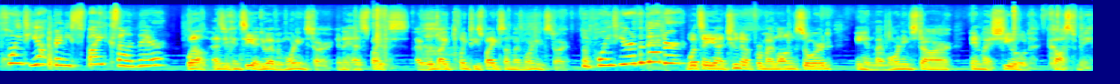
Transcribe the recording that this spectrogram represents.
pointy up any spikes on there. Well, as you can see, I do have a morning star and it has spikes. I would like pointy spikes on my morning star. The pointier the better. What's a uh, tune up for my long sword and my morning star and my shield cost me?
